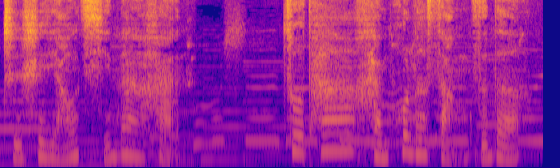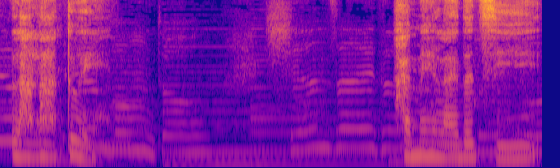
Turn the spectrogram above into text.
只是摇旗呐喊，做他喊破了嗓子的啦啦队，还没来得及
